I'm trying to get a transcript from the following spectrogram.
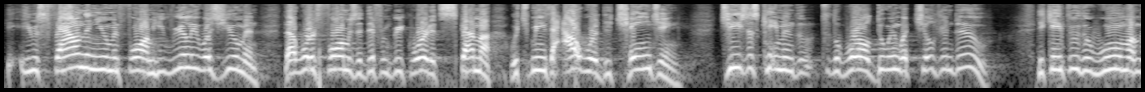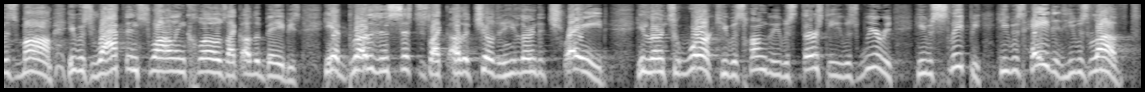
he was found in human form. He really was human. That word form is a different Greek word. It's schema, which means the outward, the changing. Jesus came into the world doing what children do. He came through the womb of his mom. He was wrapped in swaddling clothes like other babies. He had brothers and sisters like other children. He learned to trade. He learned to work. He was hungry. He was thirsty. He was weary. He was sleepy. He was hated. He was loved.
